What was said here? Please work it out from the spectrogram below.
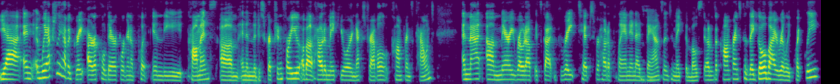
Yeah, and, and we actually have a great article, Derek, we're going to put in the comments um, and in the description for you about how to make your next travel conference count. And that um, Mary wrote up, it's got great tips for how to plan in mm-hmm. advance and to make the most out of the conference because they go by really quickly.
